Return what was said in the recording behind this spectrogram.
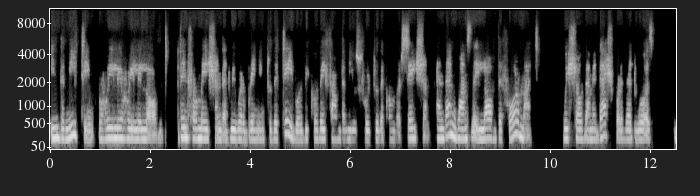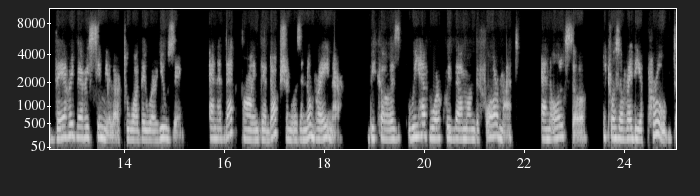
in the meeting really, really loved the information that we were bringing to the table because they found them useful to the conversation. And then once they loved the format, we showed them a dashboard that was very, very similar to what they were using. And at that point, the adoption was a no brainer because we have worked with them on the format and also it was already approved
